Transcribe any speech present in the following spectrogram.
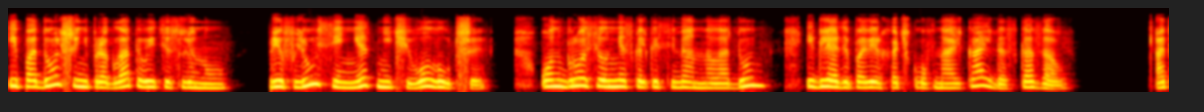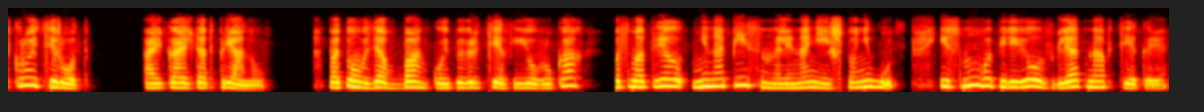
и подольше не проглатывайте слюну. При флюсе нет ничего лучше». Он бросил несколько семян на ладонь и, глядя поверх очков на Алькальда, сказал «Откройте рот». Алькальд отпрянул. Потом, взяв банку и повертев ее в руках, посмотрел, не написано ли на ней что-нибудь, и снова перевел взгляд на аптекаря.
